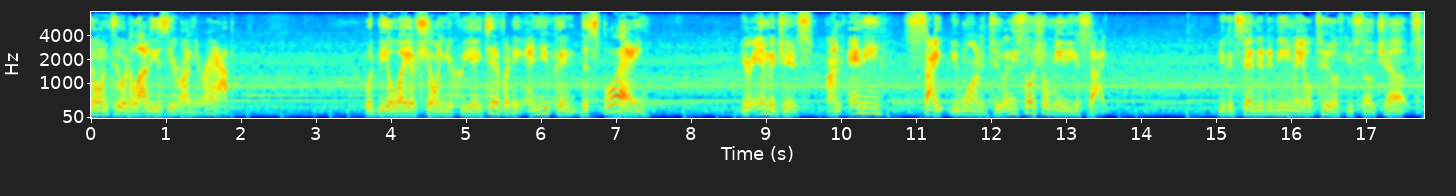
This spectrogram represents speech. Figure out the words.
going to it a lot easier on your app would be a way of showing your creativity. And you can display your images on any site you wanted to, any social media site. You could send it an email too if you so chose.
